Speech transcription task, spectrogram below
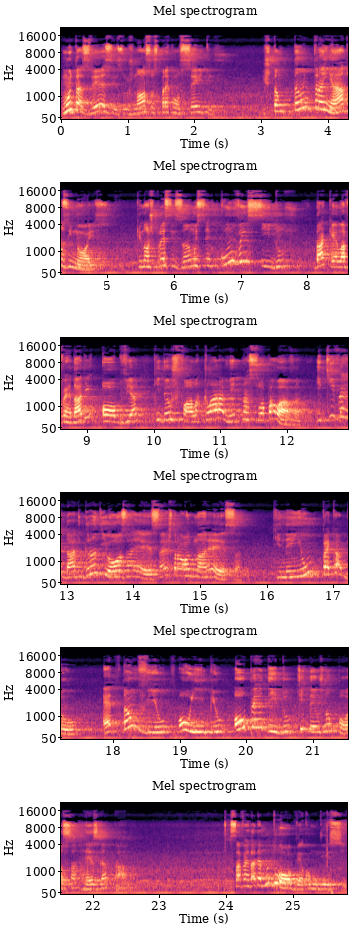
muitas vezes os nossos preconceitos estão tão entranhados em nós que nós precisamos ser convencidos daquela verdade óbvia que Deus fala claramente na Sua palavra. E que verdade grandiosa é essa, extraordinária é essa? Que nenhum pecador é tão vil ou ímpio ou perdido que Deus não possa resgatá-lo. Essa verdade é muito óbvia, como disse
